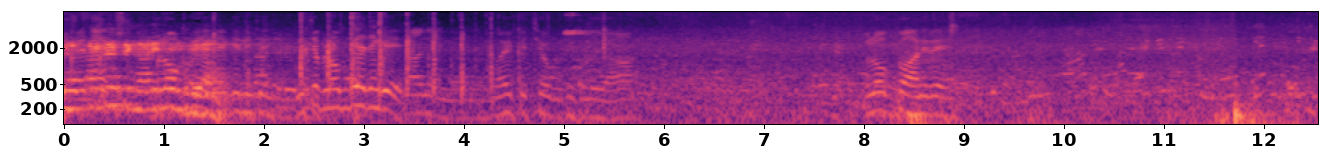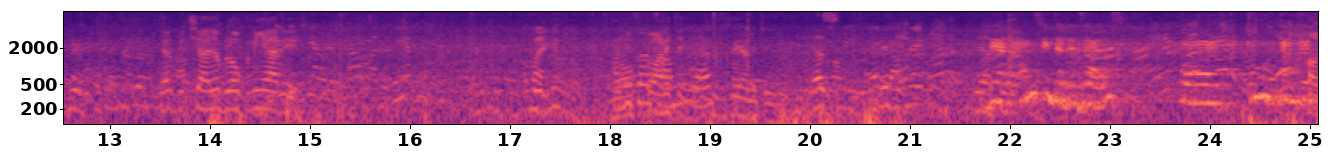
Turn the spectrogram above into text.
Block भी. जाएँगे नीचे नीचे ब्लॉक भी आ जाएँगे वही पीछे हो खींच लो यार ब्लॉक तो आने दे यार पीछे आ जाओ ब्लॉक नहीं आ रहे ब्लॉक तो आने चाहिए आने चाहिए We are announcing the results for 200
